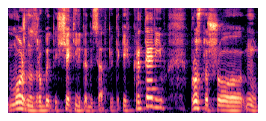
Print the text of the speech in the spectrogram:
можна зробити ще кілька десятків таких критеріїв. Просто що ну,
